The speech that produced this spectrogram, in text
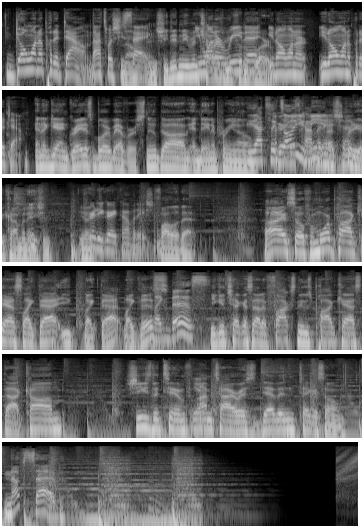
you don't want to put it down. That's what she's No, saying. and she didn't even You wanna read it. blurb. You don't want to. You don't want to put it down. And again, greatest blurb ever: Snoop Dogg and Dana Perino. That's the That's all greatest you need. That's a pretty good combination. Yeah, Pretty great combination. Follow that. All right. So for more podcasts like that, you, like that, like this, Like this. you can check us out at foxnewspodcast.com. She's the Timpf. Yep. I'm Tyrus. Devin, take us home. Enough said.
